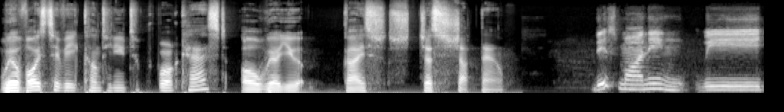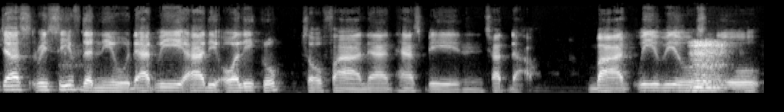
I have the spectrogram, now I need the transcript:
will Voice TV continue to broadcast, or will you guys sh- just shut down? This morning, we just received the news that we are the only group so far that has been shut down. But we will Mm. still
